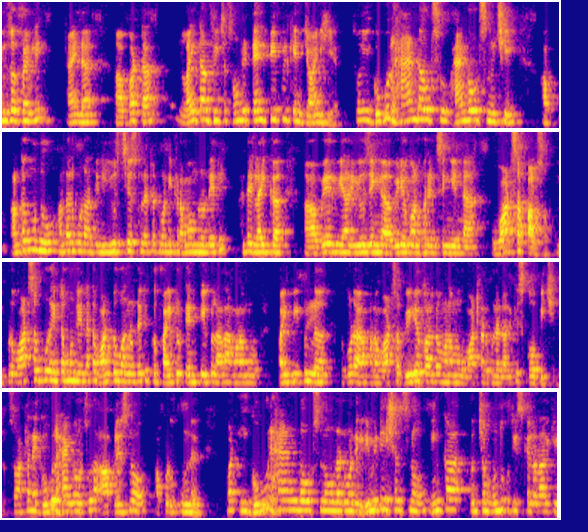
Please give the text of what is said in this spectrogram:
user friendly and but light on features only ten people can join here so ఈ గూగుల్ హ్యాండ్ అవుట్స్ హ్యాంగ్ అవుట్స్ నుంచి అంతకుముందు అందరూ కూడా దీన్ని యూజ్ చేసుకునేటటువంటి క్రమంలో ఉండేది. అంటే like where we're using video conferencing in WhatsApp also ఇప్పుడు వాట్సాప్ కూడా ఇంతకుముందు ఏంటంటే వన్ టు వన్ ఉండేది. ఇప్పుడు ఫైవ్ టు టెన్ పీపుల్ అలా మనము ఫైవ్ పీపుల్ uh, కూడా మనం వాట్సాప్ వీడియో కాల్లో మనము మాట్లాడుకునేదానికి స్కోప్ ఇచ్చింది సో అట్లనే గూగుల్ హ్యాంగ్ అవుట్స్ కూడా ఆ ప్లేస్లో అప్పుడు ఉన్నది. బట్ ఈ గూగుల్ హ్యాంగ్ అవుట్స్లో ఉన్నటువంటి లిమిటేషన్స్ను ఇంకా కొంచెం ముందుకు తీసుకెళ్ళడానికి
